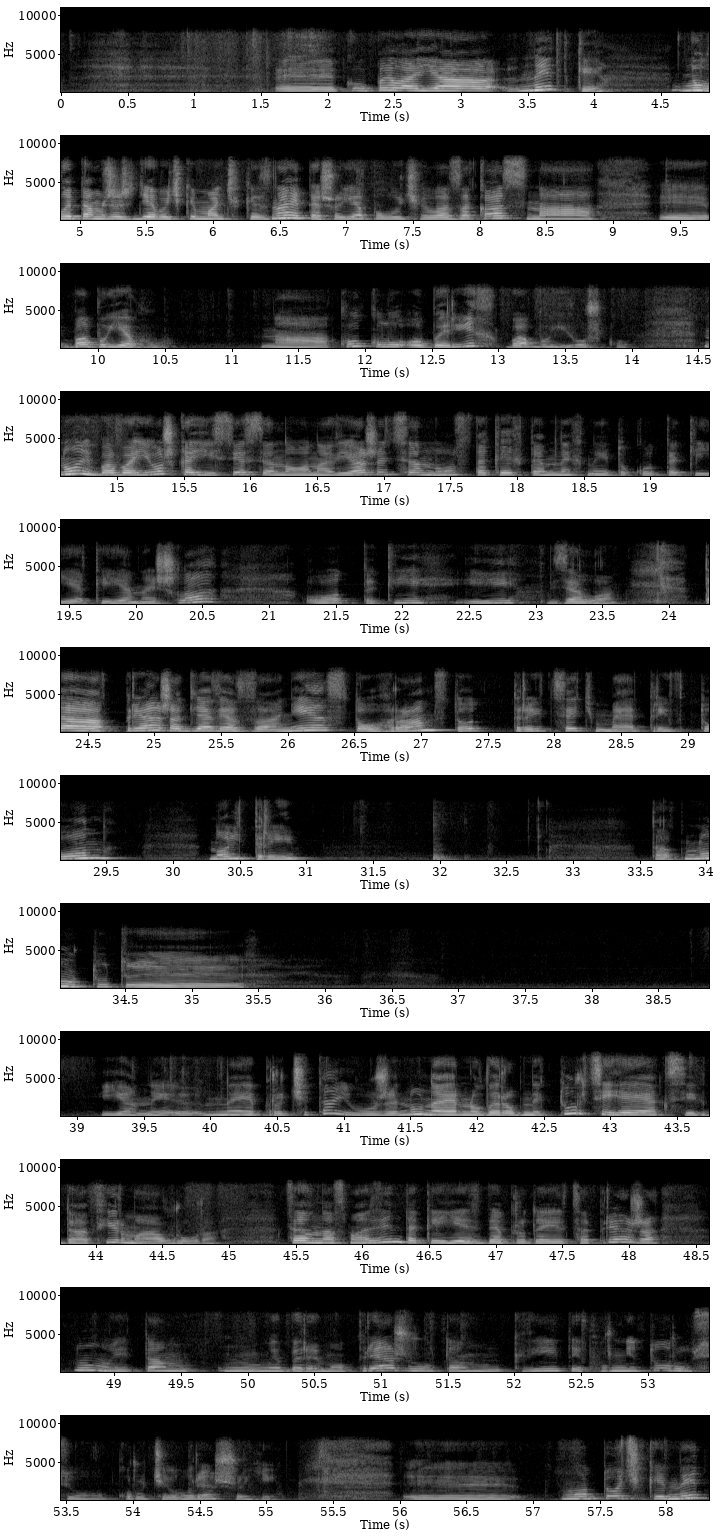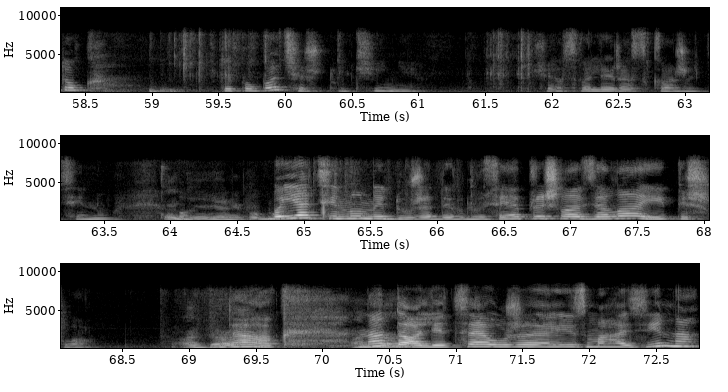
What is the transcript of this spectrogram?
Е, купила я нитки. Ну, ви там же ж, дівчатки, мальчики, знаєте, що я отримала заказ на е, бабу Ягу. На куклу оберіг бабу Йошку. Ну і баба Йошка, вона в'яжеться ну, з таких темних ниток. От такі, які я знайшла. От такі і взяла. Так, пряжа для в'язання 100 грам 130 метрів, тон 0,3. Так, ну тут е, я не, не прочитаю вже. Ну, напевно, виробник Турції, як завжди, фірма Аврора. Це у нас магазин такий є, де продається пряжа. Ну і там ми беремо пряжу, там квіти, фурнітуру, всю, коротше говоря, що є. Е, моточки ниток. Ти побачиш тут чи ні? Зараз Валера скаже ціну. Та ні, я не Бо я ціну не дуже дивлюся. Я прийшла, взяла і пішла. А? Так, А надалі це вже із магазина,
